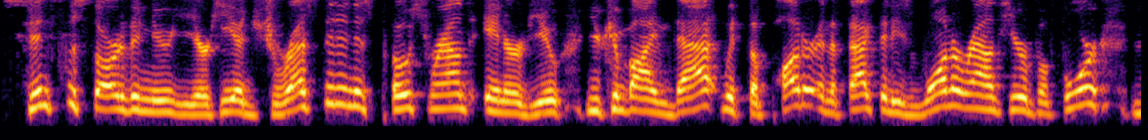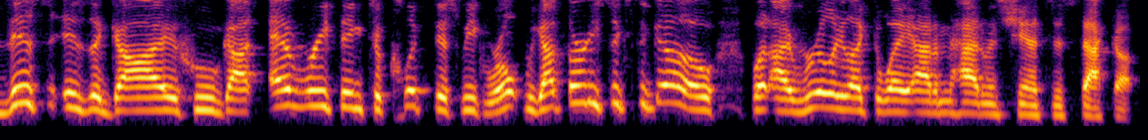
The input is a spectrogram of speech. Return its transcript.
since the start of the new year. He addressed it in his post round interview. You combine that with the putter and the fact that he's won around here before. This is a guy who got everything to click this week. we we got 36 to go, but I really like the way Adam Hadwin's chances stack up.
